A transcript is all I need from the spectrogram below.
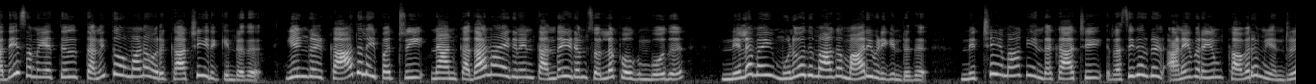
அதே சமயத்தில் தனித்துவமான ஒரு காட்சி இருக்கின்றது. எங்கள் காதலை பற்றி நான் கதாநாயகனின் தந்தையிடம் சொல்ல போகும்போது நிலைமை முழுவதுமாக மாறிவிடுகின்றது. நிச்சயமாக இந்த காட்சி ரசிகர்கள் அனைவரையும் கவரும் என்று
